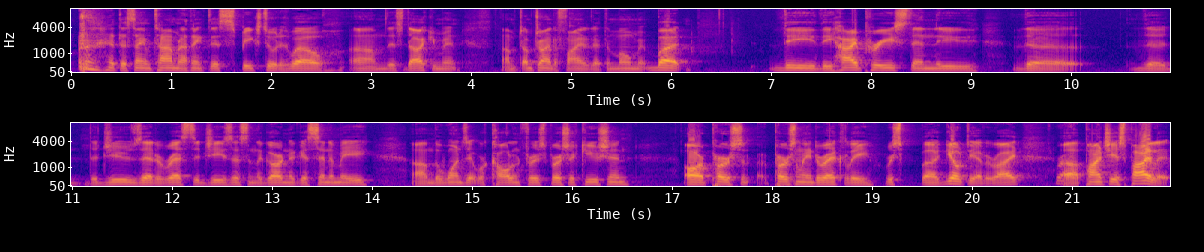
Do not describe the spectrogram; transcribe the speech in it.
at the same time, and I think this speaks to it as well. Um, this document, I'm, I'm trying to find it at the moment, but the the high priest and the the the the Jews that arrested Jesus in the Garden of Gethsemane, um, the ones that were calling for his persecution, are person personally and directly res- uh, guilty of it, right? Right. Uh, Pontius Pilate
